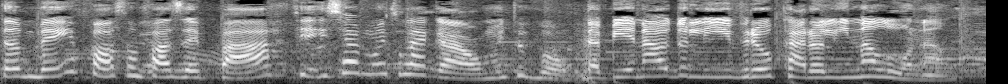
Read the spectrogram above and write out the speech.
também possam fazer parte. Isso é muito legal, muito bom. Da Bienal do Livro, Carolina Luna.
